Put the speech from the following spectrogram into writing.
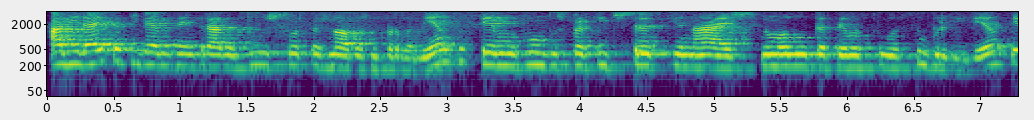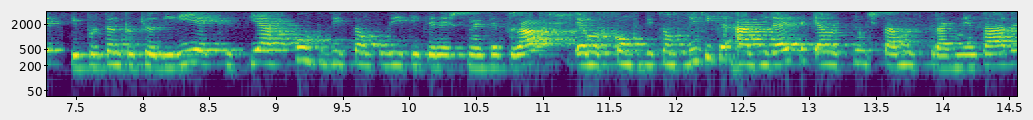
À direita tivemos a entrada de duas forças novas no Parlamento, temos um dos partidos tradicionais numa luta pela sua sobrevivência e, portanto, o que eu diria é que se há recomposição política neste momento em Portugal, é uma recomposição política à direita, ela sim está muito fragmentada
